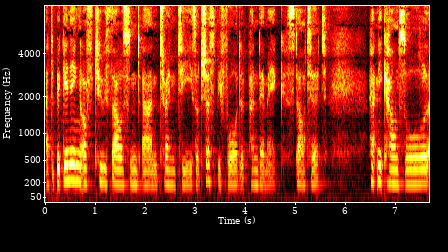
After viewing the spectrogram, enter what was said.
At the beginning of 2020, so just before the pandemic started, Hackney Council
